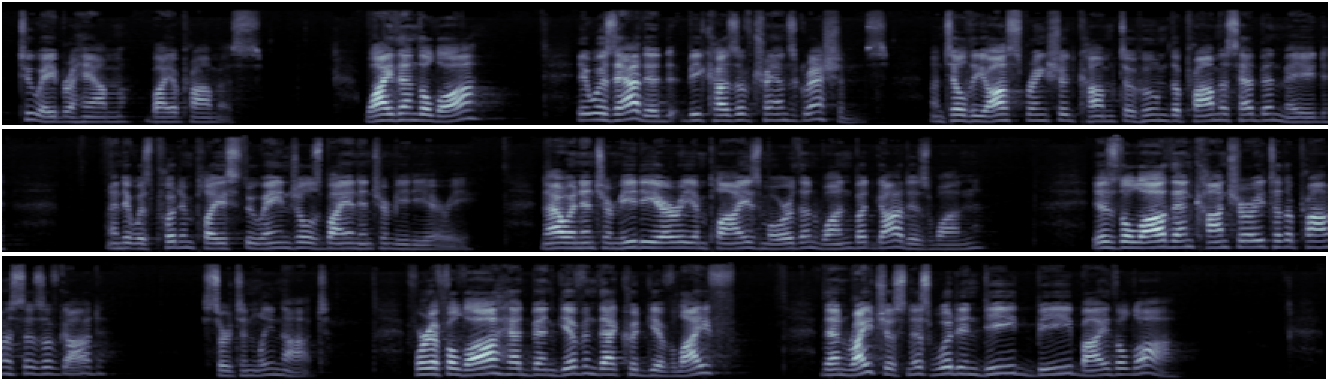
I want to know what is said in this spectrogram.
to Abraham by a promise. Why then the law? It was added because of transgressions, until the offspring should come to whom the promise had been made, and it was put in place through angels by an intermediary. Now, an intermediary implies more than one, but God is one. Is the law then contrary to the promises of God? Certainly not. For if a law had been given that could give life, then righteousness would indeed be by the law.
